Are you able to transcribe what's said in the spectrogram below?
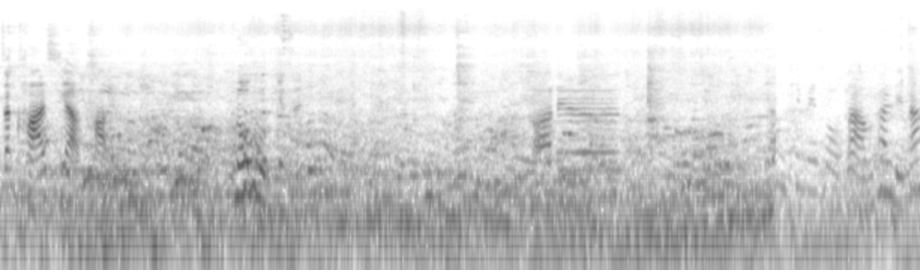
진짜 갓이야, 갓. 너무 웃기지? 나를 나안 팔리나?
